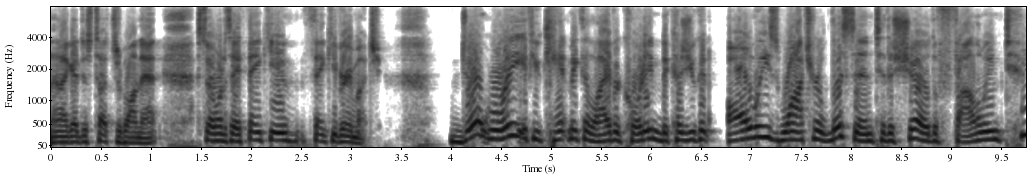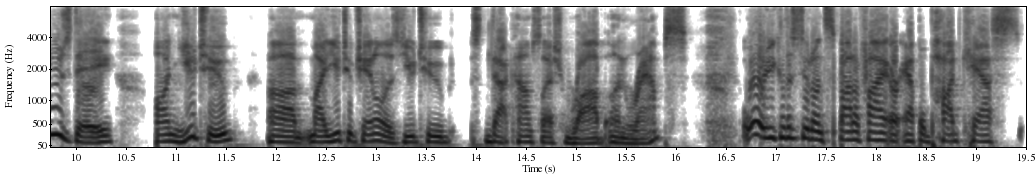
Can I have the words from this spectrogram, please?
and I just touched upon that. So I want to say thank you. Thank you very much. Don't worry if you can't make the live recording because you can always watch or listen to the show the following Tuesday on YouTube. Um, my YouTube channel is youtube.com slash Rob Unwraps. Or you can listen to it on Spotify or Apple Podcasts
